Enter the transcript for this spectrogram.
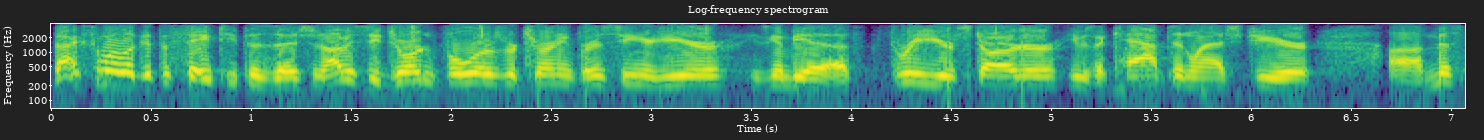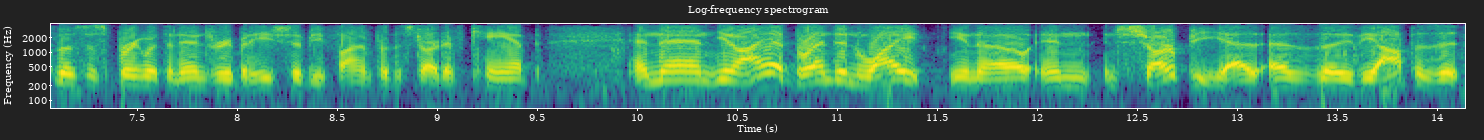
Back to look at the safety position. Obviously, Jordan Fuller is returning for his senior year. He's going to be a three-year starter. He was a captain last year. Uh, missed most of spring with an injury, but he should be fine for the start of camp. And then, you know, I had Brendon White, you know, in, in Sharpie as, as the the opposite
